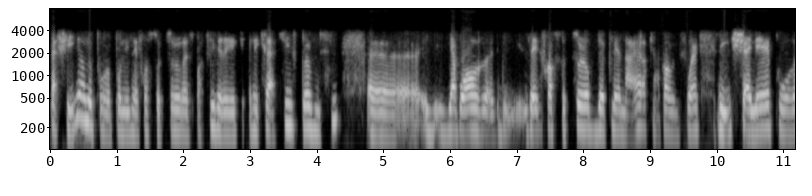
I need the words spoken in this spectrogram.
PACHIR là, pour pour les infrastructures sportives et ré- récréatives peuvent aussi y avoir des infrastructures de plein air. Puis encore une fois, des chalets pour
